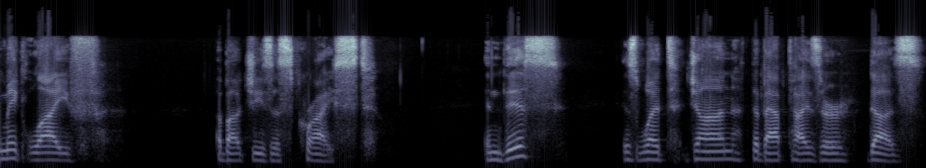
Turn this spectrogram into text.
You make life about Jesus Christ. And this is what John the Baptizer does.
